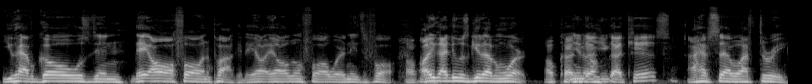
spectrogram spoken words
you have goals, then they all fall in the pocket. They all, they all gonna fall where it needs to fall. Okay. All you gotta do is get up and work. Okay. You You, know, got, you got kids? I have several. I have three.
